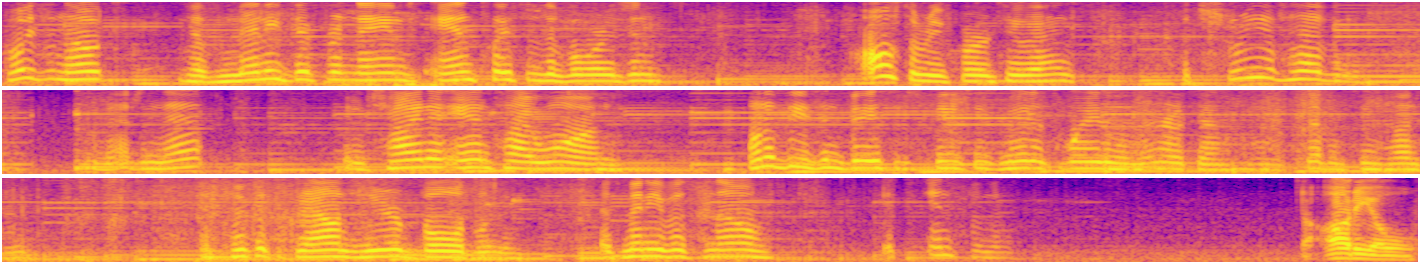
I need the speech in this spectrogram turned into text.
poison oak has many different names and places of origin, also referred to as the tree of heaven. Imagine that? In China and Taiwan, one of these invasive species made its way to America in the 1700s and took its ground here boldly. As many of us know, it's infamous. The audio.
